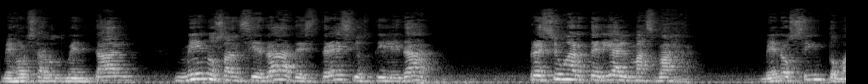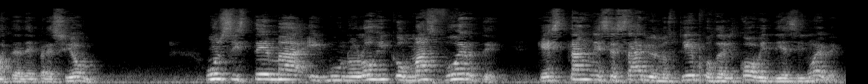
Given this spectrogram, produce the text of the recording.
mejor salud mental, menos ansiedad, estrés y hostilidad, presión arterial más baja, menos síntomas de depresión, un sistema inmunológico más fuerte que es tan necesario en los tiempos del COVID-19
